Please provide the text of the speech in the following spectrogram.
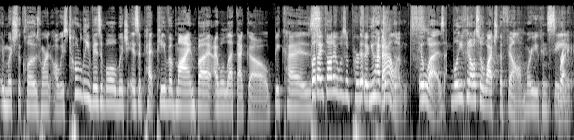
in which the clothes weren't always totally visible, which is a pet peeve of mine. But I will let that go because. But I thought it was a perfect you have to- balance. it was. Well, you could also watch the film where you can see Right.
